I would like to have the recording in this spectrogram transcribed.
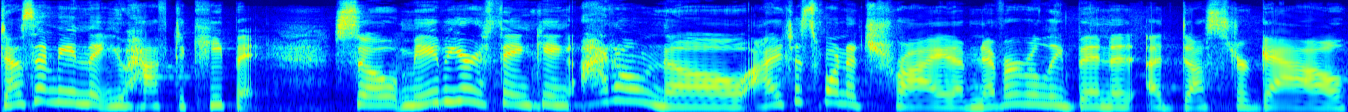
doesn't mean that you have to keep it. So maybe you're thinking, I don't know, I just wanna try it. I've never really been a, a, duster gal.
